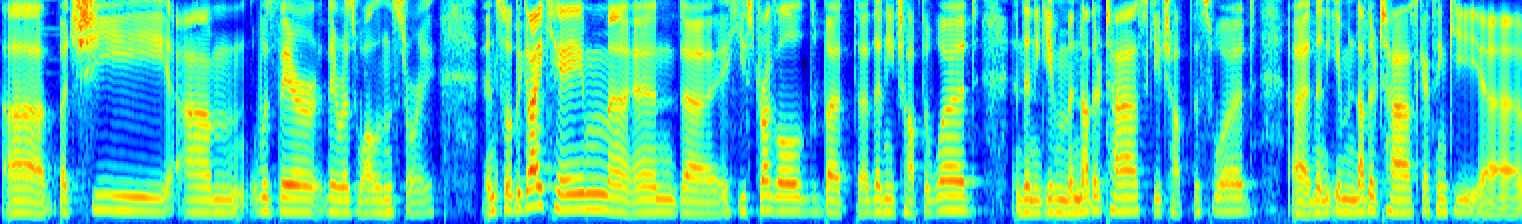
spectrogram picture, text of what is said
but she um, was there there as well in the story. And so the guy came uh, and uh, he struggled, but uh, then he chopped the wood, and then he gave him another task. He chopped this wood, uh, and then he gave him another task. I think he uh,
